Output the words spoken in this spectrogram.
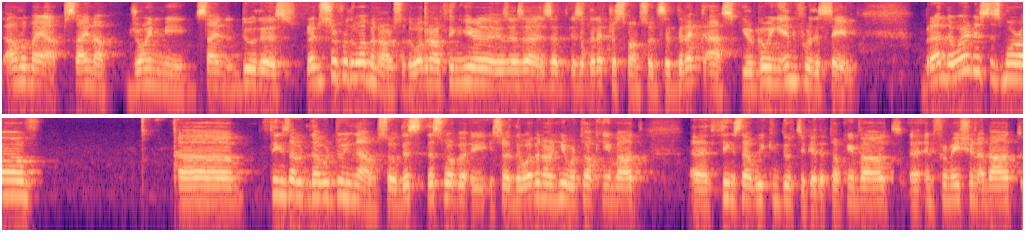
Download my app, sign up, join me, sign, do this, register for the webinar. So the webinar thing here is, is, a, is, a, is a direct response. So it's a direct ask. You're going in for the sale. Brand awareness is more of uh, things that, that we're doing now. So this, this web, so the webinar here, we're talking about uh, things that we can do together, talking about uh, information about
